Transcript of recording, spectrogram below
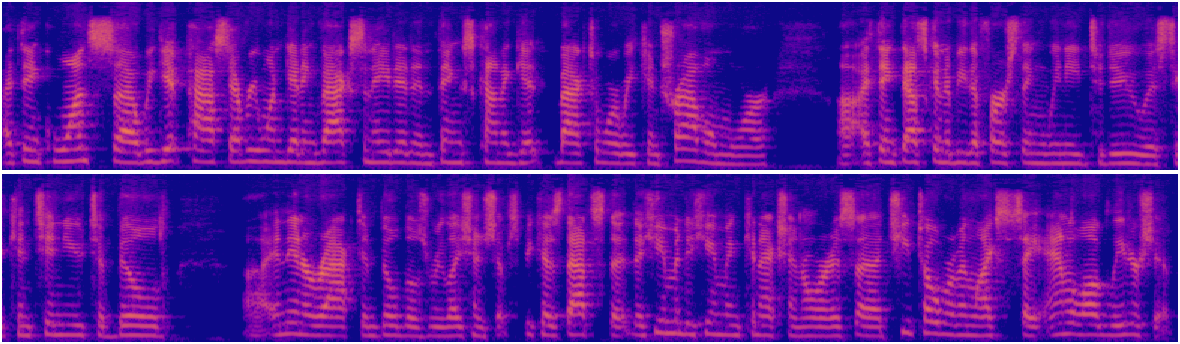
I think once uh, we get past everyone getting vaccinated and things kind of get back to where we can travel more, uh, I think that's going to be the first thing we need to do is to continue to build uh, and interact and build those relationships because that's the, the human to human connection or as uh, Chief Towberman likes to say, analog leadership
